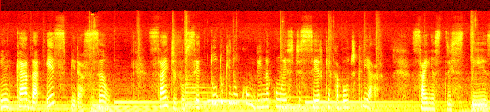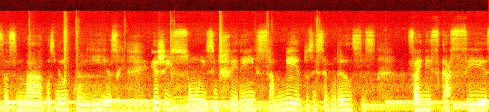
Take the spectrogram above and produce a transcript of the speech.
Em cada expiração, sai de você tudo que não combina com este ser que acabou de criar. Saem as tristezas, mágoas, melancolias, rejeições, indiferença, medos, inseguranças, saem a escassez,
